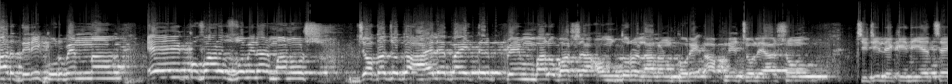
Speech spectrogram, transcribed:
আর দেরি করবেন না। এই কুফার জমিনের মানুষ যথাযথ আহলে বাইতের প্রেম ভালোবাসা অন্তরে লালন করে আপনি চলে আসুন। চিঠি লিখে দিয়েছে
